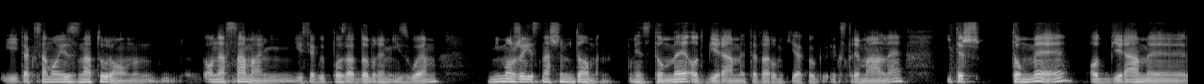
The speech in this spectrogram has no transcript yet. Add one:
I tak samo jest z naturą. No, ona sama jest jakby poza dobrem i złem, mimo że jest naszym domem. Więc to my odbieramy te warunki jako ekstremalne i też to my odbieramy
